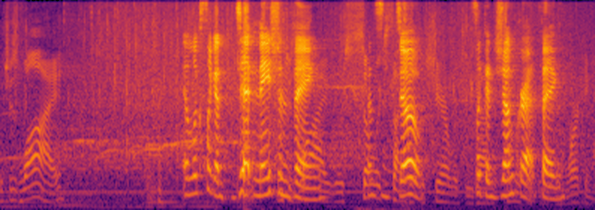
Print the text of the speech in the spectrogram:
Which is why It looks like a detonation thing. so That's dope. To share with you It's like a Junkrat thing. working on.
